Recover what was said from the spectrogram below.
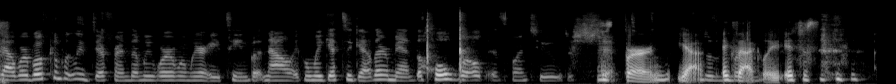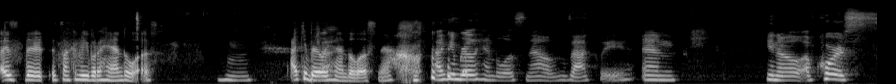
yeah, we're both completely different than we were when we were 18. But now, like when we get together, man, the whole world is going to just just burn. Yeah, Just burn. exactly. It's just it's, it's not gonna be able to handle us. Mhm. I can barely Yeah. handle us now. I can barely handle us now, exactly. And you know, of course,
